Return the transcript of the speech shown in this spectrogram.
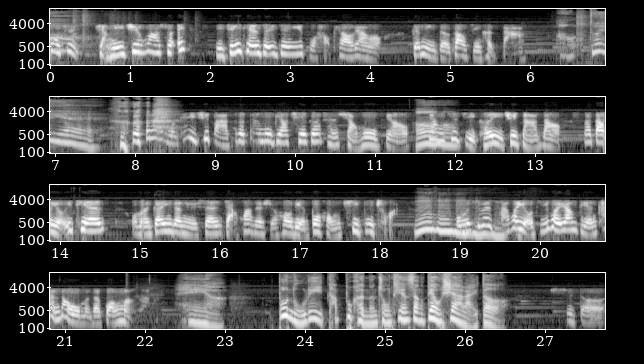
或是讲一句话，说，哎、欸，你今天这一件衣服好漂亮哦，跟你的造型很搭。好，对耶。对，我们可以去把这个大目标切割成小目标，让自己可以去达到。那到有一天，我们跟一个女生讲话的时候，脸不红气不喘，嗯哼，我们是不是才会有机会让别人看到我们的光芒啊？嘿呀，不努力，他不可能从天上掉下来的。是的，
